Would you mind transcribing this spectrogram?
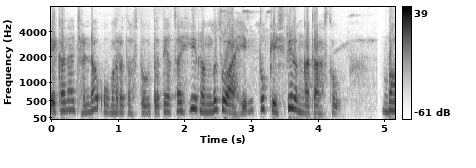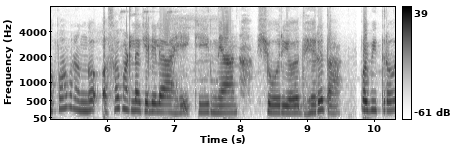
एखादा झेंडा उभारत असतो तर त्याचाही रंग जो आहे तो केशरी रंगाचा असतो. भगवान रंग असं म्हटलं गेलेलं आहे की ज्ञान शौर्य धैर्यता पवित्र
